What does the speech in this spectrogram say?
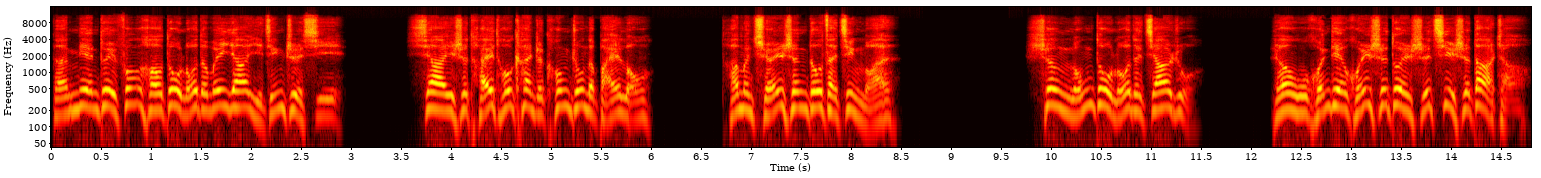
但面对封号斗罗的威压已经窒息，下意识抬头看着空中的白龙，他们全身都在痉挛。圣龙斗罗的加入，让武魂殿魂师顿时气势大涨。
